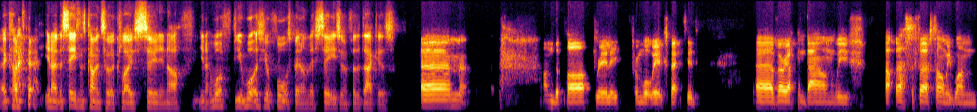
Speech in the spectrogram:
it comes, you know, the season's coming to a close soon enough. You know, what you, what has your thoughts been on this season for the Daggers? um, under par really from what we expected. Uh, very up and down. We've that's the first time we've won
